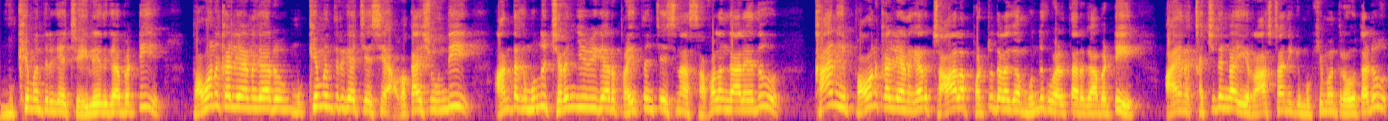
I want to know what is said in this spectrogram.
ముఖ్యమంత్రిగా చేయలేదు కాబట్టి పవన్ కళ్యాణ్ గారు ముఖ్యమంత్రిగా చేసే అవకాశం ఉంది. అంతకుముందు చిరంజీవి గారు ప్రయత్నం చేసినా సఫలం కాలేదు. కానీ పవన్ కళ్యాణ్ గారు చాలా పట్టుదలగా ముందుకు వెళ్తారు కాబట్టి ఆయన ఖచ్చితంగా ఈ రాష్ట్రానికి ముఖ్యమంత్రి అవుతాడు.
